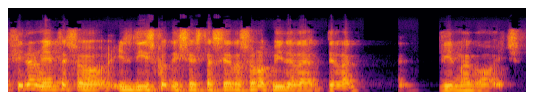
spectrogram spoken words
finalmente so- il disco di Se stasera sono qui della, della Vilma Goic.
